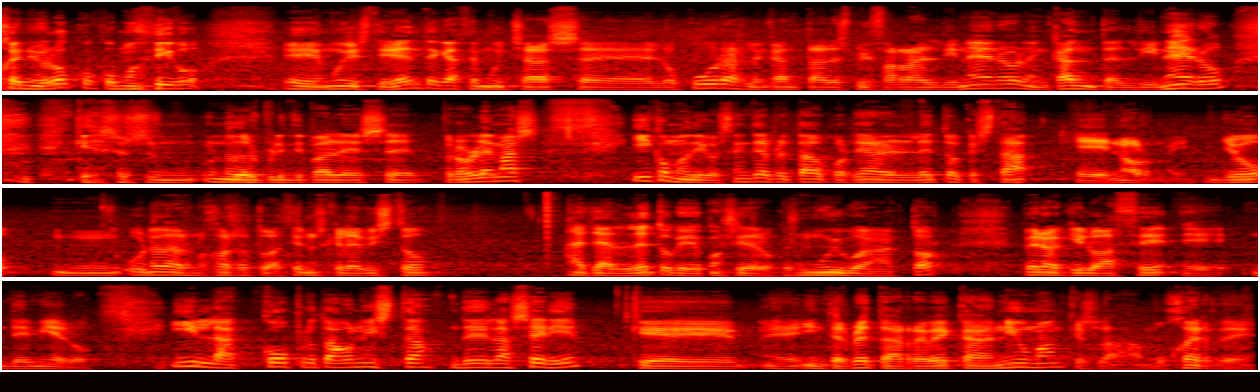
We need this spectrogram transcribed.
genio loco, como digo, eh, muy estridente, que hace muchas eh, locuras, le encanta despilfarrar el dinero, le encanta el dinero, que eso es uno de los principales problemas. Y como digo, está interpretado por Jared Leto, que está enorme. Yo, mm, una de las mejores actuaciones que le he visto a Jared Leto, que yo considero que es muy buen actor, pero aquí lo hace eh, de miedo. Y la coprotagonista de la serie, que eh, interpreta a Rebecca Newman, que es la mujer de,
